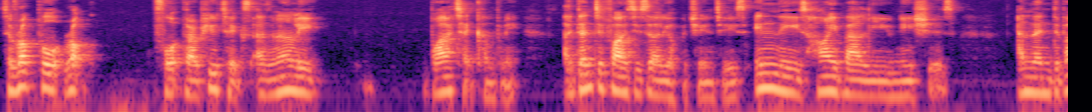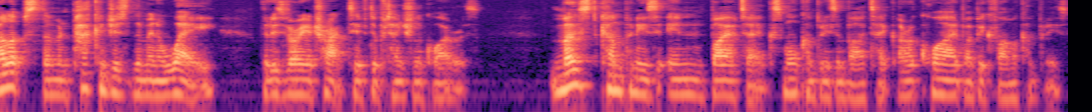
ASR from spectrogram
So Rockport, Roquefort Therapeutics, as an early biotech company identifies these early opportunities in these high value niches and then develops them and packages them in a way that is very attractive to potential acquirers. Most companies in biotech, small companies in biotech, are acquired by big pharma companies.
